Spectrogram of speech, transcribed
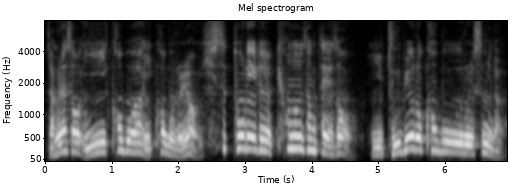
자 그래서 이 커브와 이 커브를요 history를 켜놓은 상태에서 이 두 view로 커브를 씁니다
